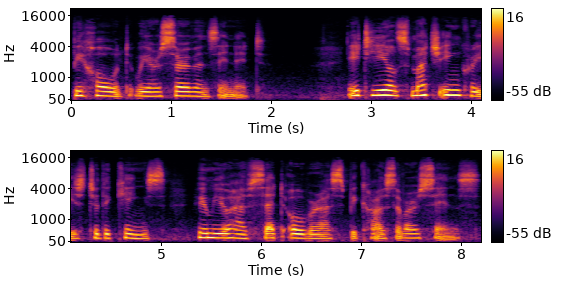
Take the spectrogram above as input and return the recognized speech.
behold, we are servants in it. It yields much increase to the kings whom you have set over us because of our sins.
